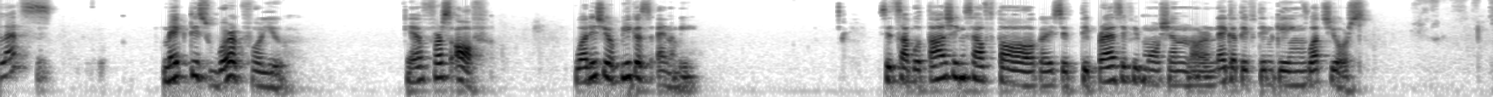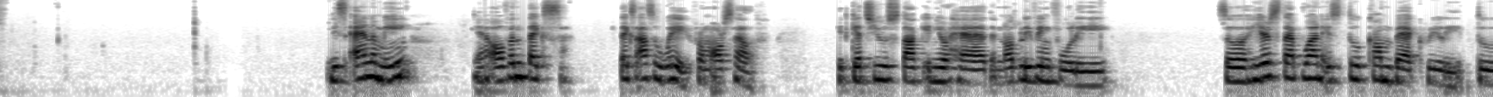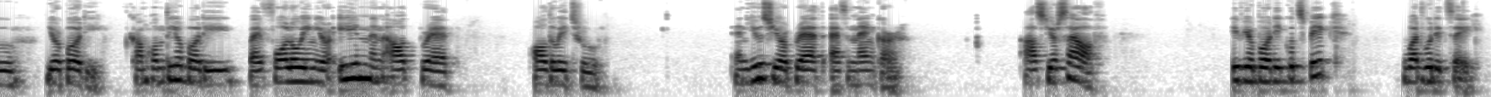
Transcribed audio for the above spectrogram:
let's make this work for you. Yeah, first off, what is your biggest enemy? Is it sabotaging self-talk or is it depressive emotion or negative thinking? What's yours? This enemy yeah, often takes, takes us away from ourselves. It gets you stuck in your head and not living fully. So here step one is to come back really to your body. Come home to your body by following your in and out breath all the way through. And use your breath as an anchor. Ask yourself, if your body could speak, what would it say?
